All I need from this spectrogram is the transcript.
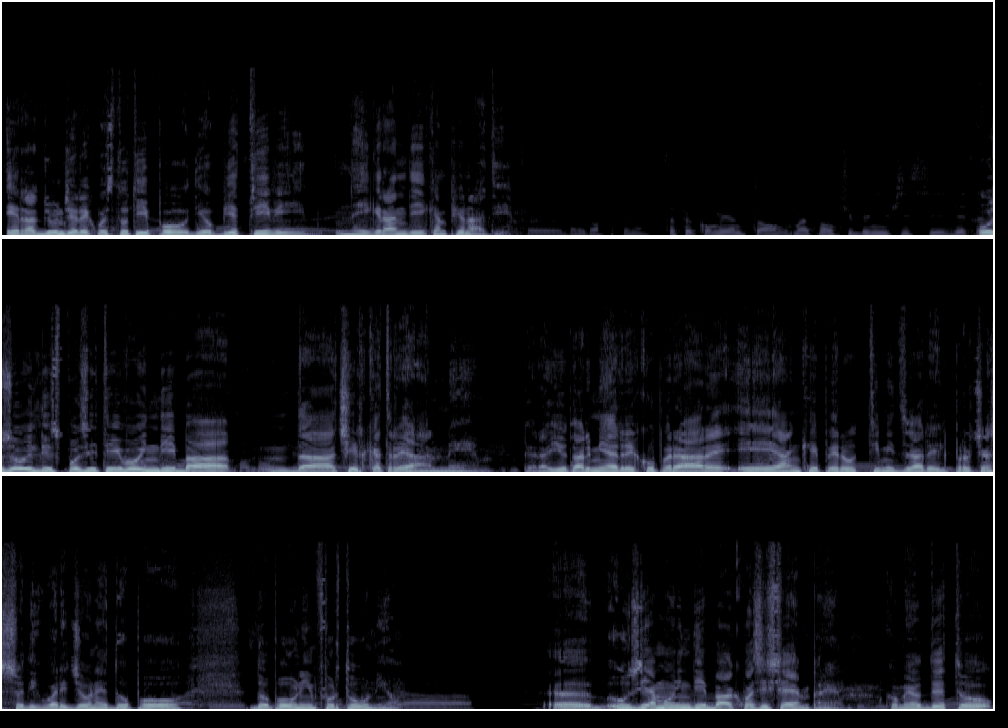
e raggiungere questo tipo di obiettivi nei grandi campionati. Uso il dispositivo Indiba da circa tre anni per aiutarmi a recuperare e anche per ottimizzare il processo di guarigione dopo, dopo un infortunio. Uh, usiamo Indiba quasi sempre. Come ho detto,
